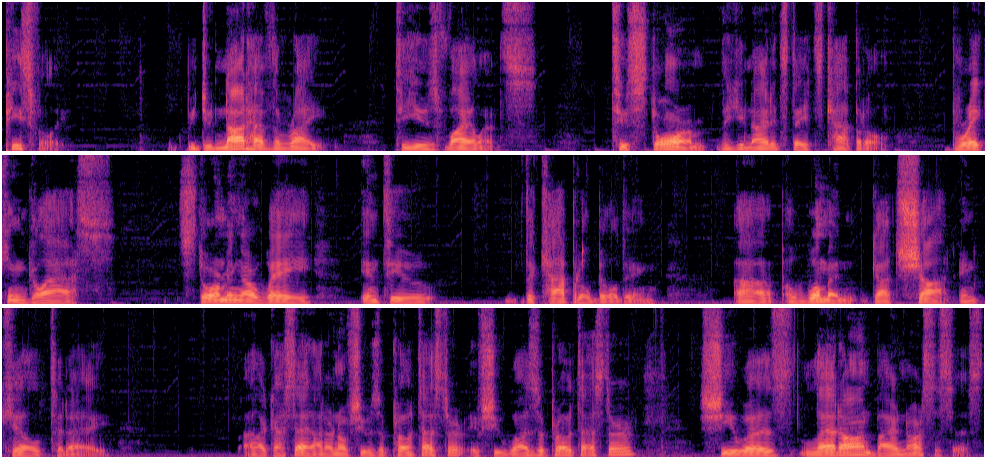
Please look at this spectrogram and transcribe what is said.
peacefully. We do not have the right to use violence, to storm the United States Capitol, breaking glass, storming our way into the Capitol building. Uh, a woman got shot and killed today. Uh, like I said, I don't know if she was a protester. If she was a protester, she was led on by a narcissist.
